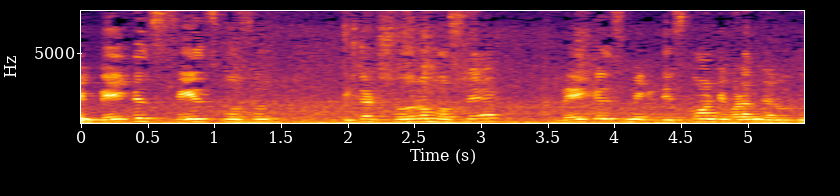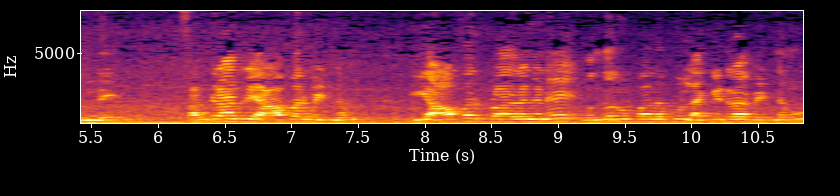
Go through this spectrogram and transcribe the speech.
ఈ వెహికల్స్ సేల్స్ కోసం ఇక్కడ షోరూమ్ వస్తే వెహికల్స్ మీకు డిస్కౌంట్ ఇవ్వడం జరుగుతుంది. సంక్రాంతి ఆఫర్ పెట్టినాం. ఈ ఆఫర్ ప్రారంగానే వంద రూపాయలకు లక్కీ డ్రా పెట్టినాము.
